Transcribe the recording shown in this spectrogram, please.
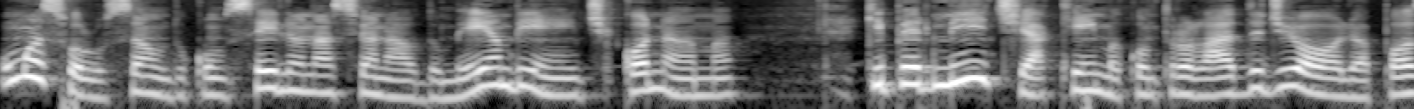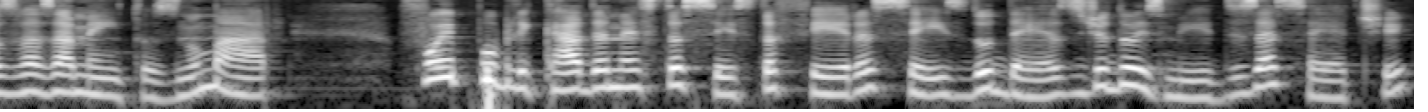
Uma solução do Conselho Nacional do Meio Ambiente, CONAMA, que permite a queima controlada de óleo após vazamentos no mar, foi publicada nesta sexta-feira, 6 de 10 de 2017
